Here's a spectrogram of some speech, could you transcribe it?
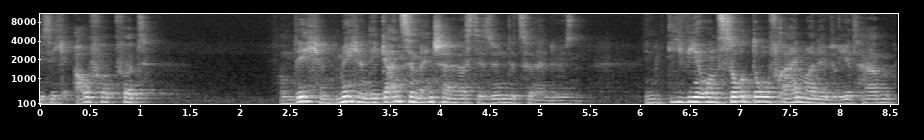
die sich aufopfert, um dich und mich und die ganze Menschheit aus der Sünde zu erlösen, in die wir uns so doof reinmanövriert haben,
